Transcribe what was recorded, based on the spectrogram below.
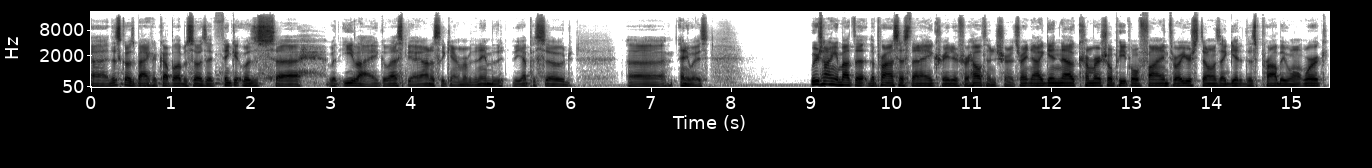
uh, this goes back a couple episodes. I think it was uh, with Eli Gillespie. I honestly can't remember the name of the, the episode. Uh, anyways, we were talking about the, the process that I created for health insurance. Right now, again, now commercial people, fine, throw your stones. I get it. This probably won't work.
